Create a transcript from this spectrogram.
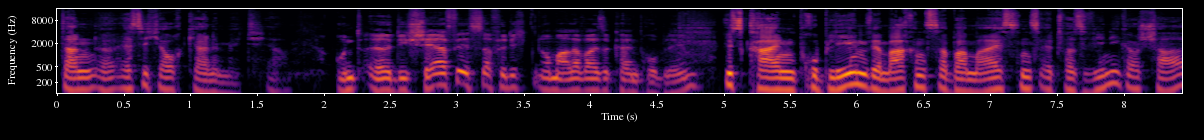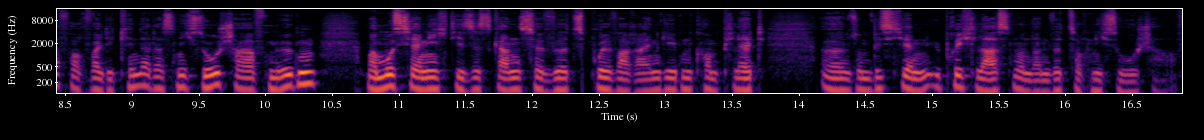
dann äh, esse ich auch gerne mit, ja. Und äh, die Schärfe ist da für dich normalerweise kein Problem? Ist kein Problem. Wir machen es aber meistens etwas weniger scharf, auch weil die Kinder das nicht so scharf mögen. Man muss ja nicht dieses ganze Würzpulver reingeben, komplett äh, so ein bisschen übrig lassen und dann wird es auch nicht so scharf.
